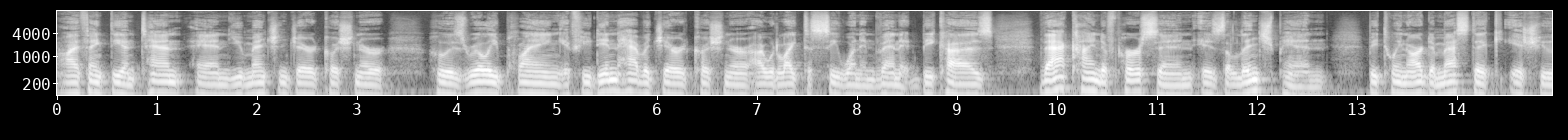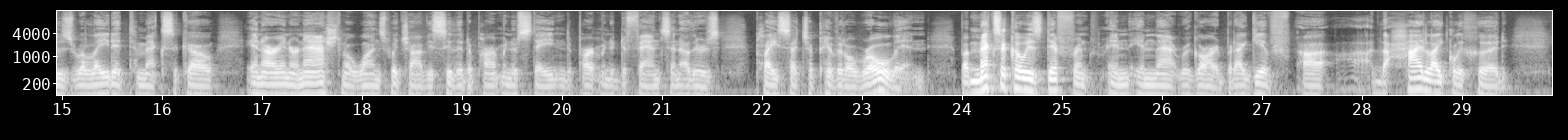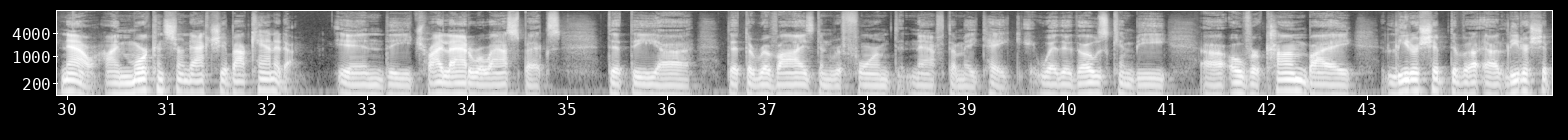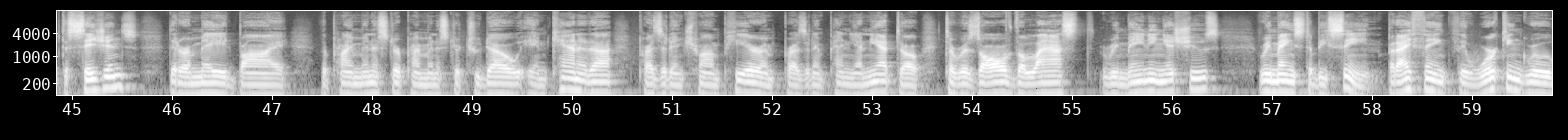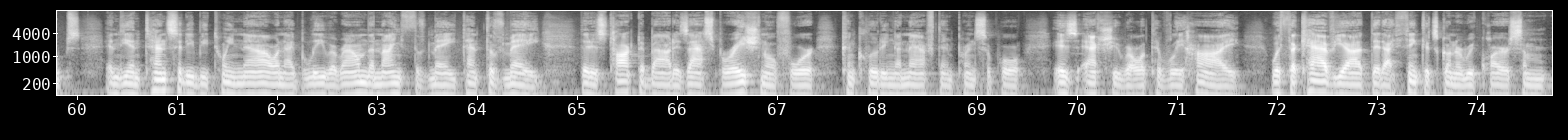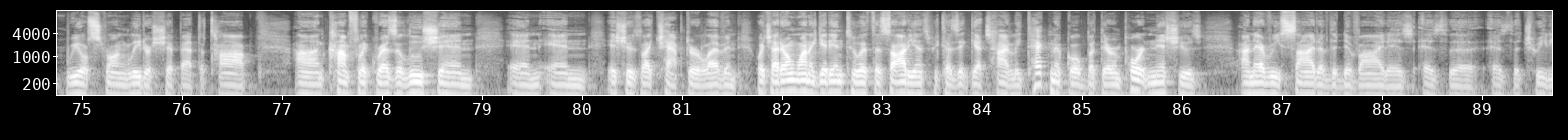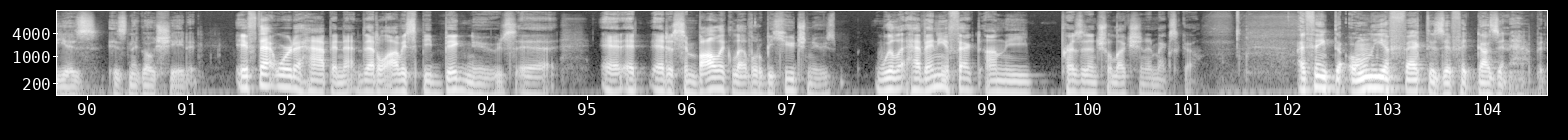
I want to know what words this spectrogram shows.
I think the intent, and you mentioned Jared Kushner, who is really playing. If you didn't have a Jared Kushner, I would like to see one invented because that kind of person is the linchpin between our domestic issues related to Mexico and our international ones, which obviously the Department of State and Department of Defense and others play such a pivotal role in. But Mexico is different in, in that regard, but I give uh, the high likelihood. Now, I'm more concerned actually about Canada in the trilateral aspects that the uh, that the revised and reformed NAFTA may take. Whether those can be uh, overcome by leadership uh, leadership decisions that are made by the Prime Minister, Prime Minister Trudeau in Canada, President Trump here, and President Peña Nieto to resolve the last remaining issues remains to be seen. But I think the working groups and the intensity between now and I believe around the 9th of May, 10th of May, that is talked about as aspirational for concluding a NAFTA in principle is actually relatively high, with the caveat that I think it's going to require some real strong leadership at the top on conflict resolution and, and issues like Chapter 11, which I don't want to get into with this audience because it gets highly technical, but they're important issues on every side of the divide as, as, the, as the treaty is, is negotiated. If that were to happen, that, that'll obviously be big news. Uh, at, at, at a symbolic level, it'll be huge news. Will it have any effect on the presidential election in Mexico? I think the only effect is if it doesn't happen.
